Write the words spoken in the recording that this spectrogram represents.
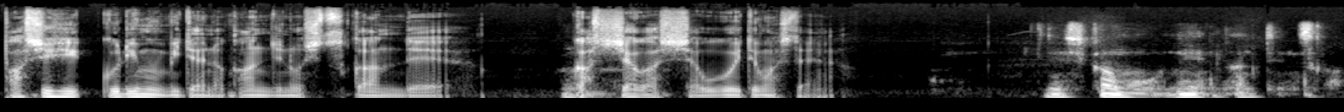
パシフィックリムみたいな感じの質感でガッシャガッシャ動いてましたよ、でしかもね、なんていうんですか。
